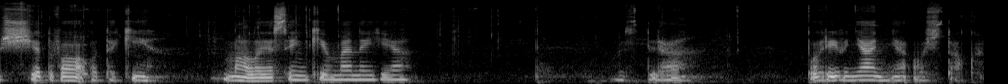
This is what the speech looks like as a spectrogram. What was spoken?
Ще два отакі малесенькі в мене є. Ось для порівняння ось так.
